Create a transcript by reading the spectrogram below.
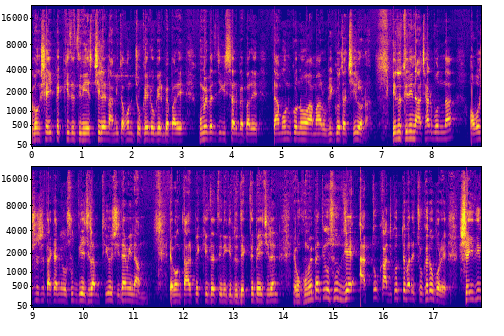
এবং সেই প্রেক্ষিতে তিনি এসেছিলেন। আমি তখন চোখের রোগের ব্যাপারে, হোমিওপ্যাথি চিকিৎসার ব্যাপারে তেমন কোনো আমার অভিজ্ঞতা ছিল না। কিন্তু তিনি নাছাড় বন্দা, অবশেষে তাকে আমি ওষুধ দিয়েছিলাম থিওসিনামি নাম এবং তার প্রেক্ষিতে তিনি কিন্তু দেখতে পেয়েছিলেন এবং হোমিওপ্যাথি ওষুধ যে এত কাজ করতে পারে চোখের ওপরে, সেই দিন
